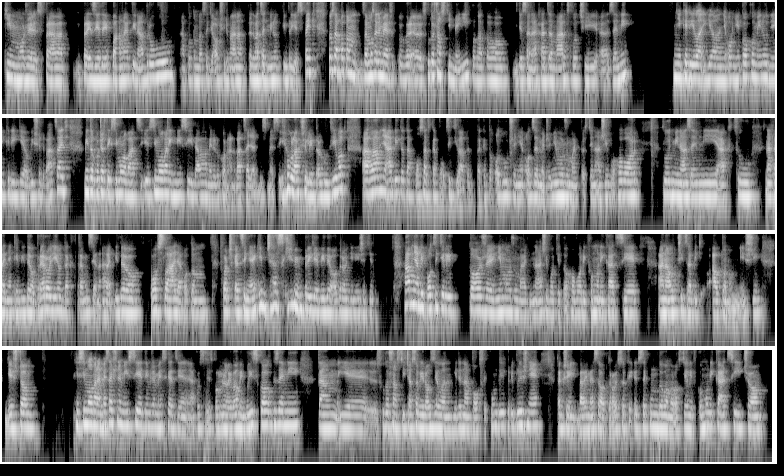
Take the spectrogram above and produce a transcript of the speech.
kým môže správa prejsť z jednej planéty na druhú a potom zase ďalší 20 minút, kým príde späť. To sa potom samozrejme v, v, v skutočnosti mení podľa toho, kde sa nachádza Mars voči e, Zemi. Niekedy ide len o niekoľko minút, niekedy ide o vyše 20. My to počas tých simulovaných misií dávame jednoducho na 20, aby sme si uľahčili trochu život a hlavne, aby to tá posadka pocitila, takéto odlúčenie od zeme, že nemôžu mať proste naživo hovor s ľuďmi na zemi, ak chcú nahrať nejaké video pre rodinu, tak teda musia nahrať video, poslať a potom počkať si nejakým čas, kým im príde video od rodiny, že tie, hlavne aby pocitili to, že nemôžu mať na živote to hovory komunikácie a naučiť sa byť autonómnejší. Kdežto tie simulované mesačné misie, tým, že mesiac je, ako ste spomínali, veľmi blízko k Zemi, tam je v skutočnosti časový rozdiel len 1,5 sekundy približne, takže bavíme sa o trojsekundovom rozdieli v komunikácii, čo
